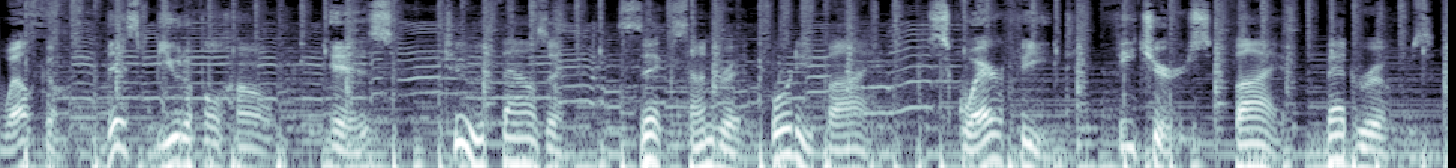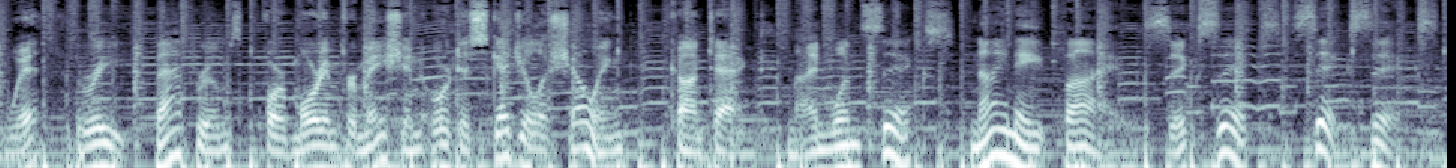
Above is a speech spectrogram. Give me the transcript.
Welcome. This beautiful home is 2,645 square feet. Features 5 bedrooms with 3 bathrooms For more information or to schedule a showing, contact 916 985 6666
